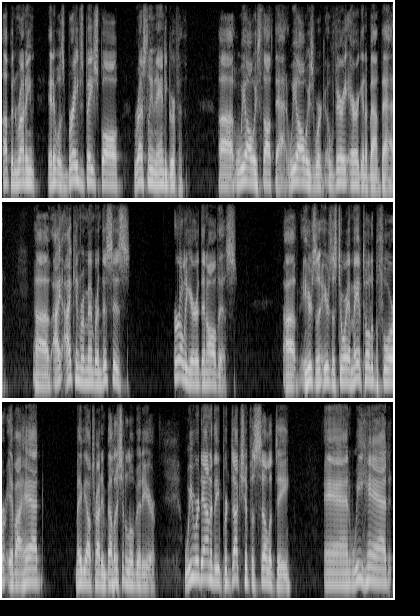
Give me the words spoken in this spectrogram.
up and running, and it was Braves baseball, wrestling, and Andy Griffith. Uh, we always thought that. We always were very arrogant about that. Uh, I, I can remember, and this is earlier than all this. Uh, here's a here's a story. I may have told it before. If I had, maybe I'll try to embellish it a little bit here. We were down in the production facility, and we had,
